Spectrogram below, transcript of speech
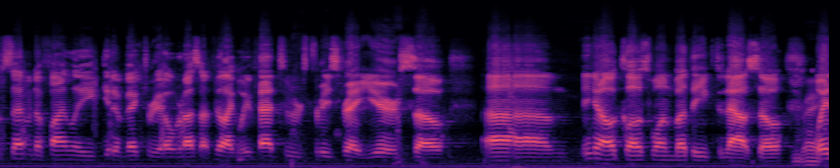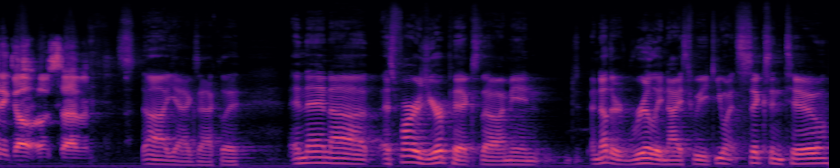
07 to finally get a victory over us. I feel like we've had two or three straight years, so um, you know, a close one, but they eked it out. So Right. way to go, 07. Uh, yeah, exactly. And then uh, as far as your picks, though, I mean, another really nice week. You went six and two,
